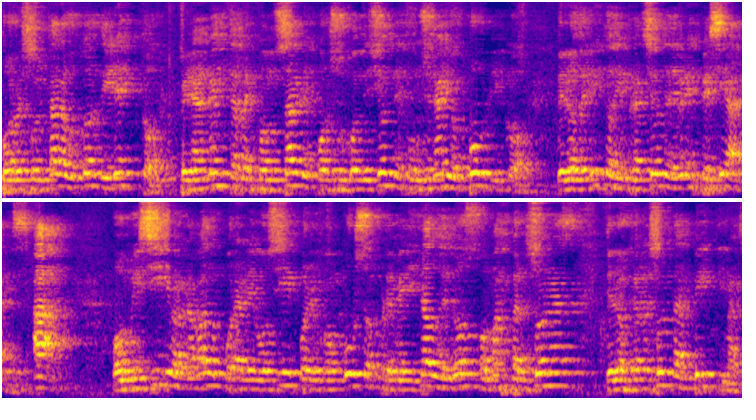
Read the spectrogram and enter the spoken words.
por resultar autor directo, penalmente responsable por su condición de funcionario público de los delitos de infracción de deberes especiales. A. Homicidio agravado por alevosía y por el concurso premeditado de dos o más personas de los que resultan víctimas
